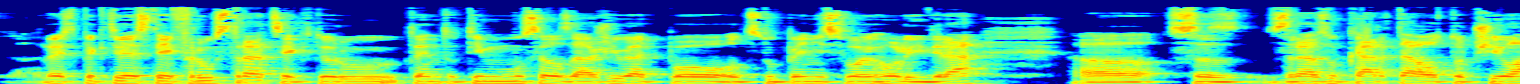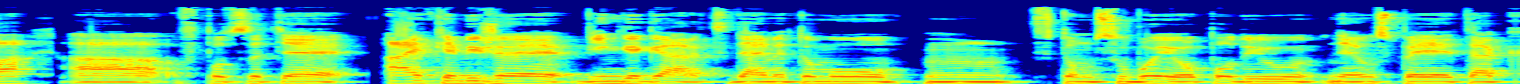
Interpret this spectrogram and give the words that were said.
respektíve z tej frustrácie, ktorú tento tým musel zažívať po odstúpení svojho lídra, sa zrazu karta otočila a v podstate aj keby, že Vingegaard, dajme tomu, mm, v tom súboji o pódiu neúspeje, tak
